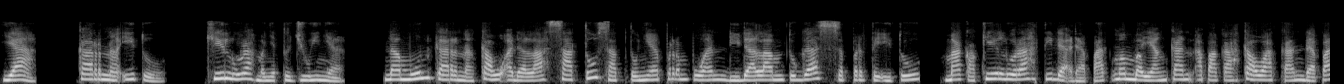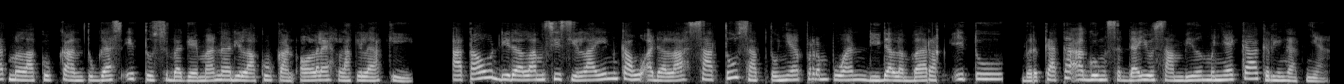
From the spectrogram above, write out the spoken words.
Ya, karena itu. Kilurah menyetujuinya. Namun karena kau adalah satu-satunya perempuan di dalam tugas seperti itu, maka Ki Lurah tidak dapat membayangkan apakah kau akan dapat melakukan tugas itu sebagaimana dilakukan oleh laki-laki. Atau di dalam sisi lain kau adalah satu-satunya perempuan di dalam barak itu, berkata Agung Sedayu sambil menyeka keringatnya.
